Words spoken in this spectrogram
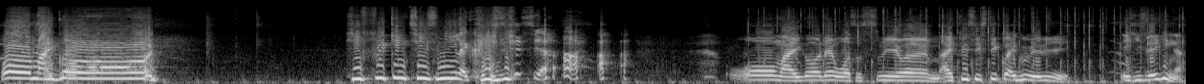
my god! He freaking teased me like crazy, sia. oh my god, that was a sweet one. I 360 quite good already. Eh, he's lagging ah?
